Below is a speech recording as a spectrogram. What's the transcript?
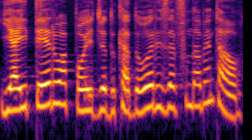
E aí ter o apoio de educadores é fundamental.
